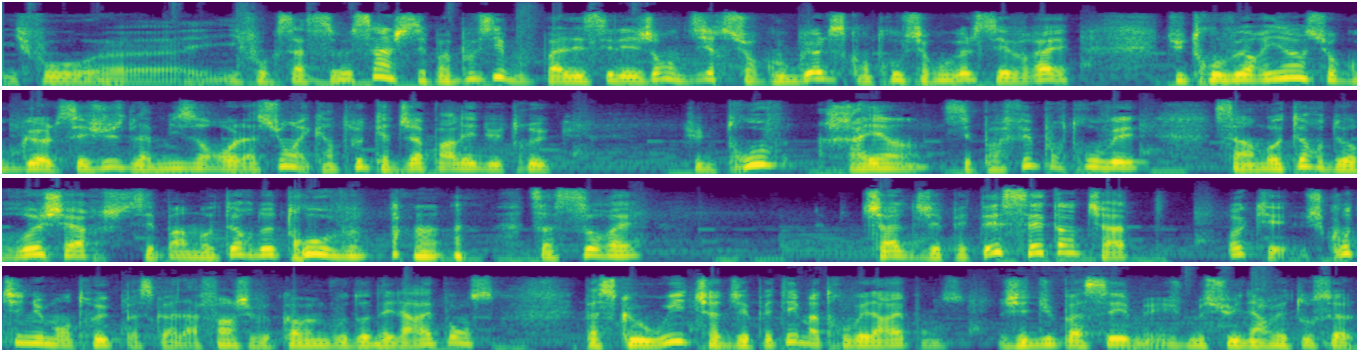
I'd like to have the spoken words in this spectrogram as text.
il faut, euh, il faut que ça se sache, c'est pas possible. Faut pas laisser les gens dire sur Google ce qu'on trouve sur Google, c'est vrai. Tu trouves rien sur Google, c'est juste la mise en relation avec un truc qui a déjà parlé du truc. Tu ne trouves rien, c'est pas fait pour trouver. C'est un moteur de recherche, c'est pas un moteur de trouve. ça saurait. Chat GPT, c'est un chat. Ok, je continue mon truc parce qu'à la fin, je veux quand même vous donner la réponse. Parce que oui, ChatGPT m'a trouvé la réponse. J'ai dû passer, mais je me suis énervé tout seul.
